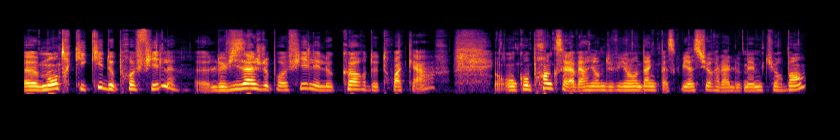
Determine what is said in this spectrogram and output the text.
euh, montre Kiki de profil, euh, le visage de profil et le corps de trois quarts. On comprend que c'est la variante du violon dingue parce que bien sûr, elle a le même turban,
